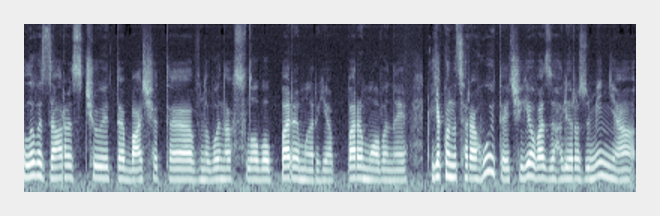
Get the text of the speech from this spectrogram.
Коли ви зараз чуєте, бачите в новинах слово перемир'я, перемовини, як ви на це реагуєте? Чи є у вас взагалі розуміння,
